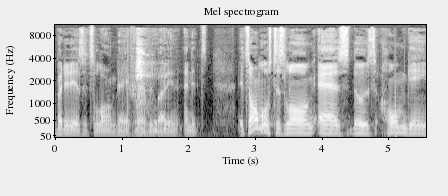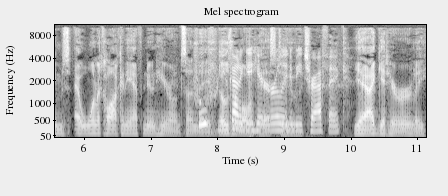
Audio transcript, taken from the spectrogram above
but it is. It's a long day for everybody, and it's it's almost as long as those home games at one o'clock in the afternoon here on Sunday. Whew, those you got to get here early to too. beat traffic. Yeah, I get here early.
